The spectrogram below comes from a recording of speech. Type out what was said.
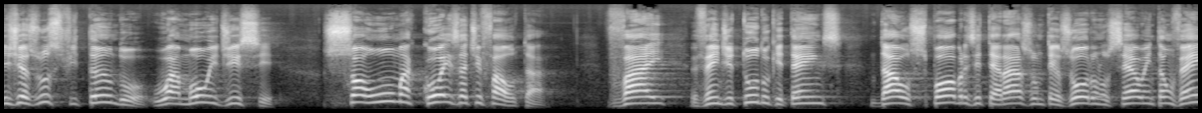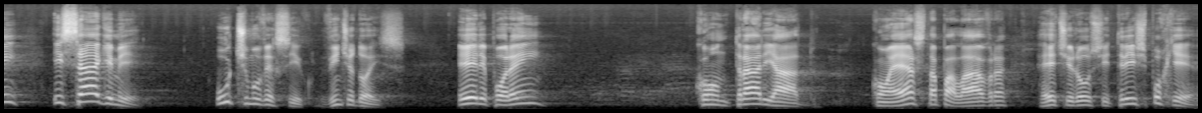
E Jesus, fitando, o amou e disse: Só uma coisa te falta. Vai, vende tudo o que tens dá aos pobres e terás um tesouro no céu, então vem e segue-me. Último versículo, 22. Ele, porém, contrariado com esta palavra, retirou-se triste, por quê?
